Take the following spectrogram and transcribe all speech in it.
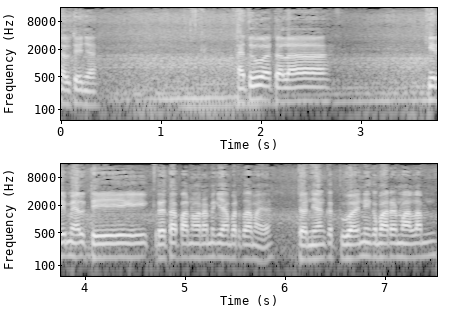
LD-nya nah, itu adalah kirim LD kereta panoramik yang pertama ya. Dan yang kedua ini kemarin malam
